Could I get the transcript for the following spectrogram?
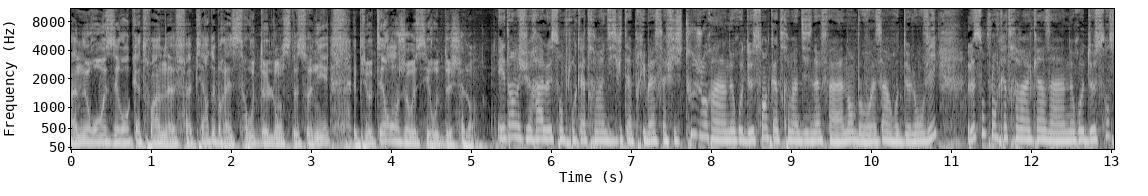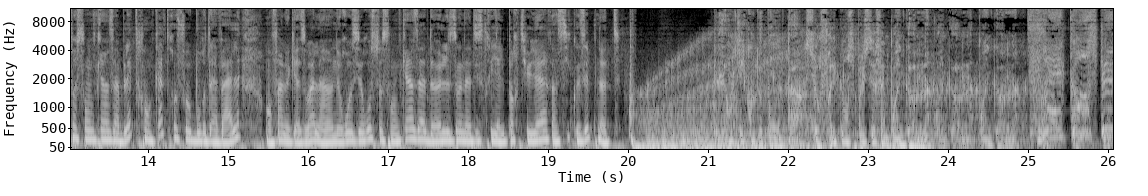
1,089€ à Pierre-de-Bresse, route de Lons-le-Saunier, et puis au Terrangeau aussi, route de Chalon. Et dans le Jura, le samplon 98 à prix bas s'affiche toujours à 1,299€ à Annan, Beauvoisin, route de Longvie. Le samplon 95 à 1,275€ à Blettre en 4 faubourg d'Aval. Enfin, le gasoil à 1,075€ à Dole, zone industrielle portuaire, ainsi qu'aux Epnotes. L'anti-coup de pompe sur fréquenceplusfm.com. Fréquence Plus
